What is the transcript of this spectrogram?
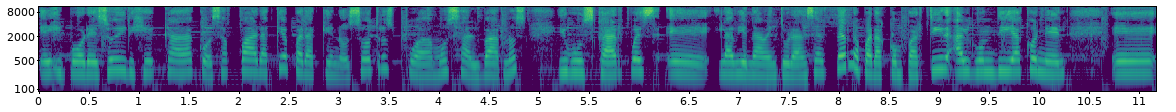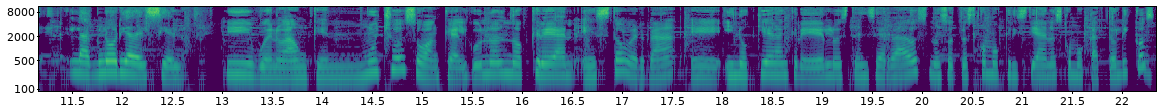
eh, y por eso dirige cada cosa. ¿Para qué? Para que nosotros podamos salvarnos y buscar pues eh, la bienaventuranza eterna para compartir algún día con Él eh, la gloria del cielo. Y bueno, aunque muchos o aunque algunos no crean esto, ¿verdad? Eh, y no quieran creerlo, estén cerrados, nosotros como cristianos, como católicos,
